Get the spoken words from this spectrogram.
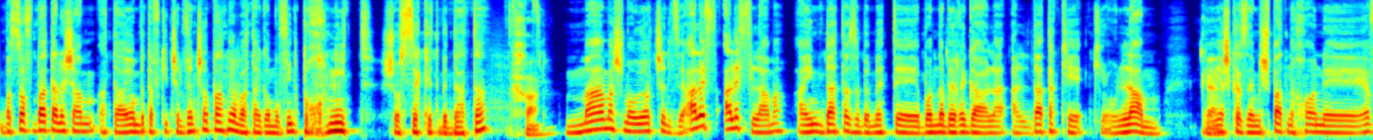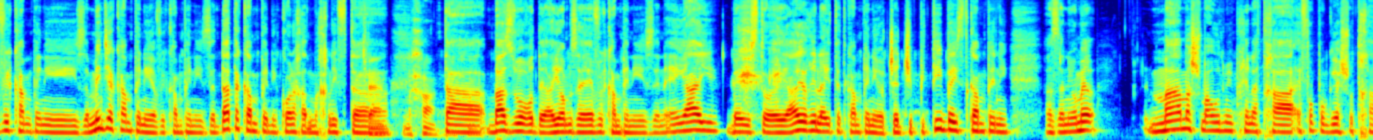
נכון. בסוף באת לשם אתה היום בתפקיד של venture partner ואתה גם מוביל תוכנית שעוסקת בדאטה. נכון. מה המשמעויות של זה? א', א', למה? האם דאטה זה באמת אה, בוא נדבר רגע על, על דאטה כ, כעולם. כן. יש כזה משפט נכון אה, every company זה media company every company זה data company כל אחד מחליף את כן, נכון, את ה-buzzword היום זה every company is an AI based או AI related company או chat GPT based company אז אני אומר מה המשמעות מבחינתך איפה פוגש אותך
